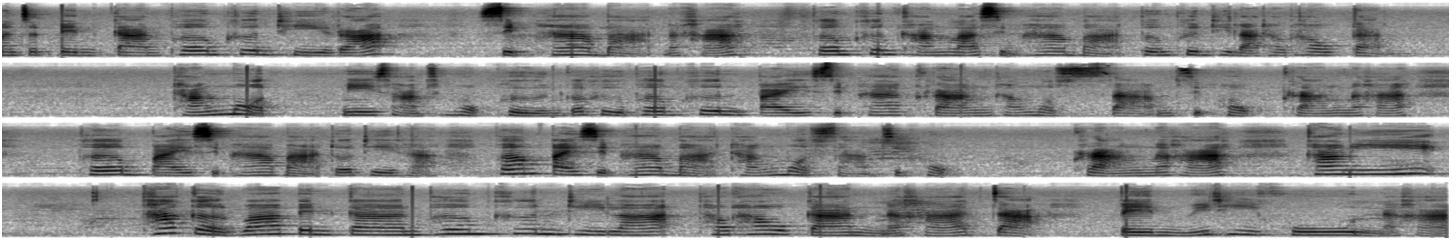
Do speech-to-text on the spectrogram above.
มันจะเป็นการเพิ่มขึ้นทีละ 15 บาทนะคะ เพิ่มขึ้นครั้งละ 15 บาท เพิ่มขึ้นทีละเท่า ๆกัน ทั้งหมดมี 36 ผืนก็คือเพิ่มขึ้นไป 15 ครั้งทั้งหมด 36 ครั้งนะคะ เพิ่มไป 15 บาทโทษทีค่ะ เพิ่มไป 15 บาททั้งหมด 36 ครั้งนะคะ คราวนี้ถ้าเกิดว่าเป็นการเพิ่มขึ้นทีละเท่า ๆกันนะคะ จะเป็นวิธีคูณนะคะ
